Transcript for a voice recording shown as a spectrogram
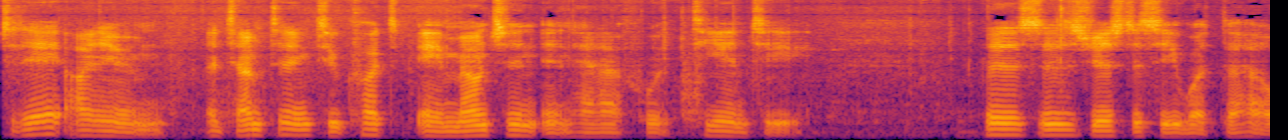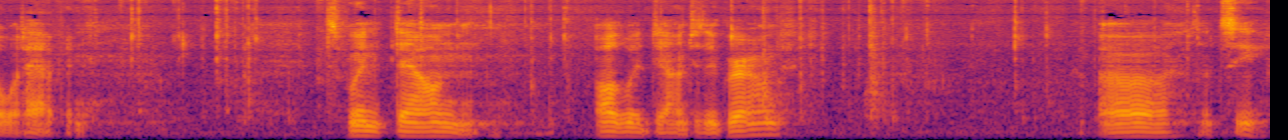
Today I am attempting to cut a mountain in half with TNT. This is just to see what the hell would happen. This went down, all the way down to the ground. Uh, let's see.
